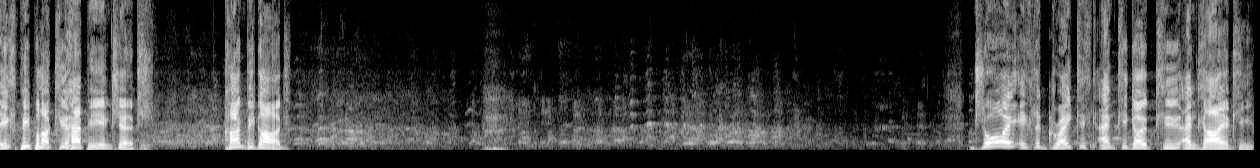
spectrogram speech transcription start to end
These people are too happy in church. Can't be God. Joy is the greatest antidote to anxiety.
